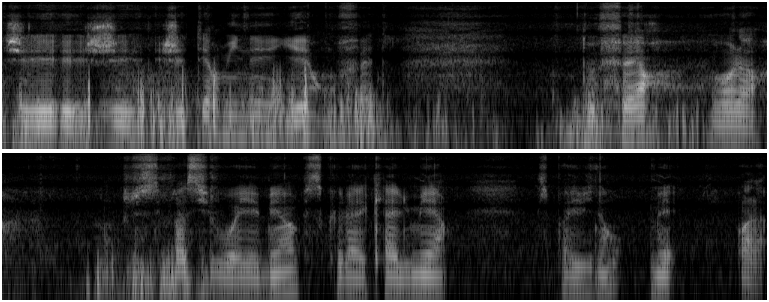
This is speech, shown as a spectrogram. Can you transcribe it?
j'ai terminé hier en fait de faire voilà je sais pas si vous voyez bien parce que là avec la lumière c'est pas évident mais voilà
